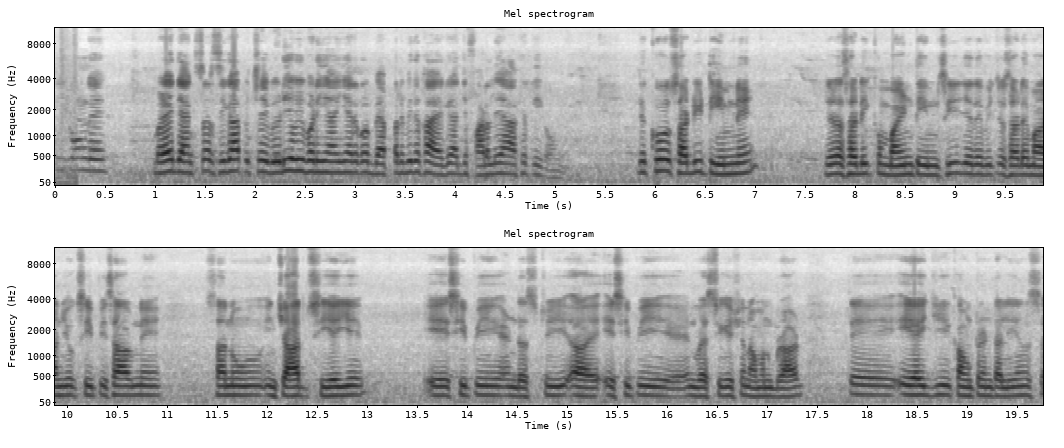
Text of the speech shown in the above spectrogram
ਕੀ ਕਹੋਗੇ? ਬੜੇ ਗੈਂਗਸਟਰ ਸੀਗਾ, ਪਿੱਛੇ ਵੀਡੀਓ ਵੀ ਬੜੀਆਂ ਆਈਆਂ, ਇਹਦੇ ਕੋਲ ਵੈਪਨ ਵੀ ਦਿਖਾਇਆ ਗਿਆ ਅੱਜ ਫੜ ਲਿਆ, ਆਖਿਰ ਕੀ ਕਹੋਗੇ? ਦੇਖੋ, ਸਾਡੀ ਟੀਮ ਨੇ, ਜਿਹੜਾ ਸਾਡੀ ਕੰਬਾਈਨ ਟੀਮ ਸੀ, ਜਿਹਦੇ ਵਿੱਚ ਸਾਡੇ ਮਾਨਯੋਗ ਸੀਪੀ ਸਾਹਿਬ ਨੇ ਸਾਨੂੰ incharge CIA ACP industry ACP investigation Aman Brar ਤੇ AIG counter intelligence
